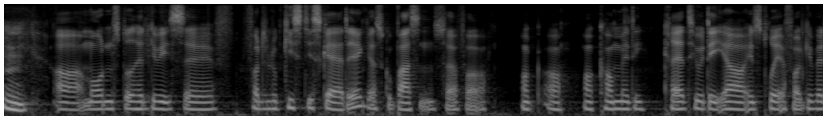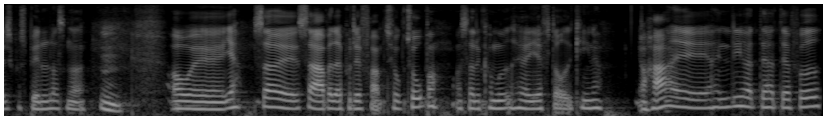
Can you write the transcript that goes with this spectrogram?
Mm. Og Morten stod heldigvis øh, for det logistiske af det. Ikke? Jeg skulle bare sådan sørge for at, at, at komme med de kreative idéer og instruere folk i, hvad de skulle spille og sådan noget. Mm. Og øh, ja, så, øh, så arbejdede jeg på det frem til oktober, og så er det kommet ud her i efteråret i Kina. Og har, øh, har lige hørt, det har, det har fået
